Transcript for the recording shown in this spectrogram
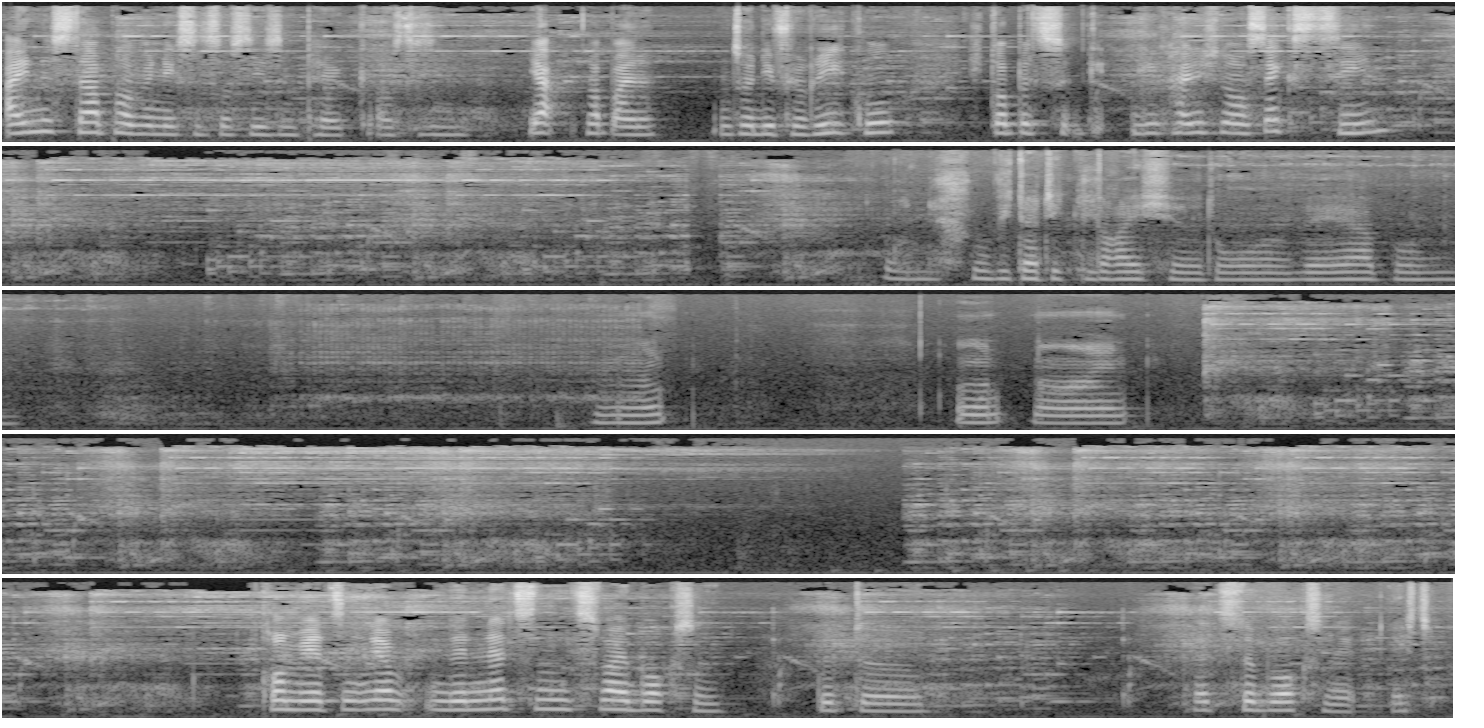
Eine Star Power wenigstens aus diesem Pack. Aus diesem. Ja, hab eine. Und zwar die für Rico. Ich glaube, jetzt kann ich noch sechs ziehen. Und oh, schon wieder die gleiche Werbung. Nein. Und nein. Komm jetzt in, in, den letzten zwei Boxen. Bitte. Letzte Box, ne, nichts.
